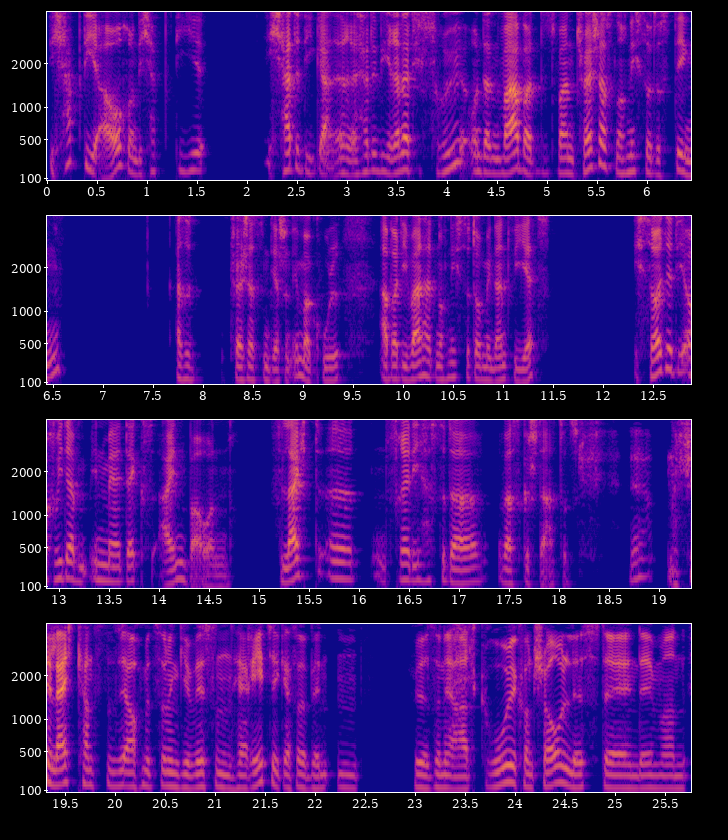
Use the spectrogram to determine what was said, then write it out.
ich habe die auch und ich habe die ich hatte die, äh, hatte die relativ früh und dann war aber, waren Treasures noch nicht so das Ding. Also, Treasures sind ja schon immer cool, aber die waren halt noch nicht so dominant wie jetzt. Ich sollte die auch wieder in mehr Decks einbauen. Vielleicht, äh, Freddy, hast du da was gestartet? Ja, vielleicht kannst du sie auch mit so einem gewissen Heretiker verbinden. Für so eine Art Gruel-Control-Liste, in dem man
